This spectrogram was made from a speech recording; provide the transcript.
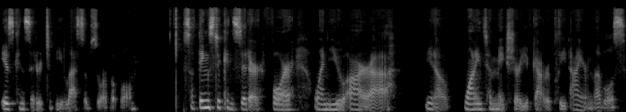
is considered to be less absorbable. So, things to consider for when you are, uh, you know, wanting to make sure you've got replete iron levels.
